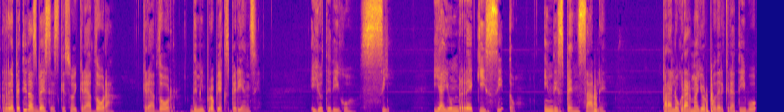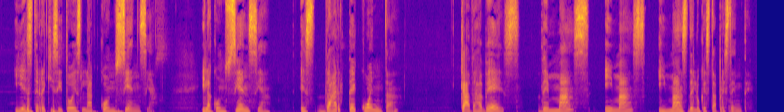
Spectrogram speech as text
repetidas veces que soy creadora, creador de mi propia experiencia. Y yo te digo, sí, y hay un requisito indispensable para lograr mayor poder creativo y este requisito es la conciencia. Y la conciencia es darte cuenta cada vez de más y más y más de lo que está presente.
